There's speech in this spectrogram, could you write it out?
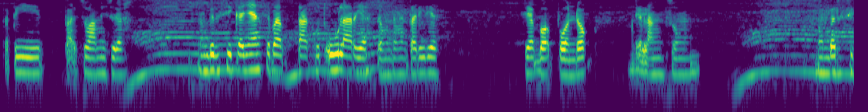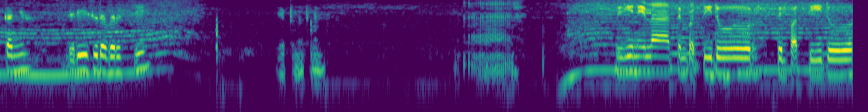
Tapi Pak suami sudah membersihkannya sebab takut ular ya teman-teman. Tadi dia siap bawa pondok. Dia langsung membersihkannya. Jadi sudah bersih. Ya teman-teman. Nah beginilah tempat tidur tempat tidur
